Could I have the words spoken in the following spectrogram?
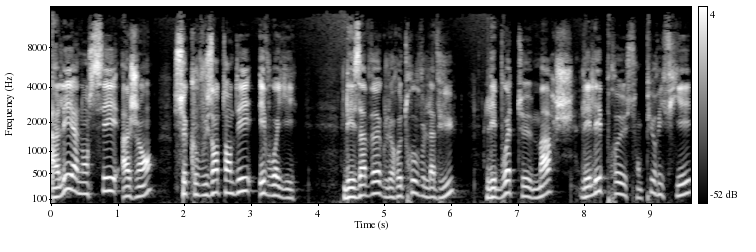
Allez annoncer à Jean ce que vous entendez et voyez. Les aveugles retrouvent la vue, les boiteux marchent, les lépreux sont purifiés,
